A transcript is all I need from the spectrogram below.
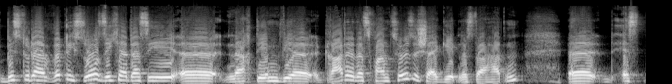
bist du da wirklich so sicher, dass sie, äh, nachdem wir gerade das französische Ergebnis da hatten, äh, es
